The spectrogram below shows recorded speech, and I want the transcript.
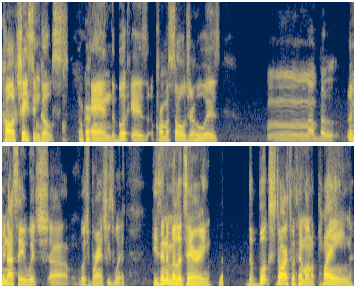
called Chasing Ghosts. Okay. and the book is from a soldier who is mm, let me not say which uh, which branch he's with he's in the military Yeah. the book starts with him on a plane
